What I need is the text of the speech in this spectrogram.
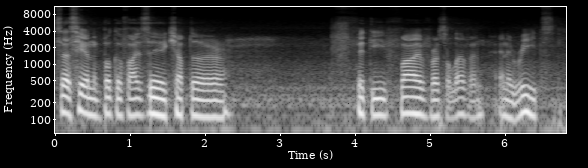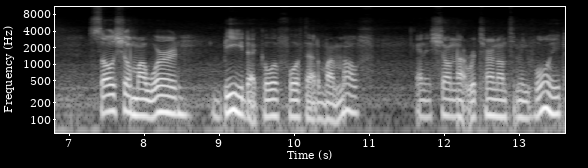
says here in the book of Isaiah, chapter 55, verse 11, and it reads, So shall my word be that goeth forth out of my mouth, and it shall not return unto me void,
